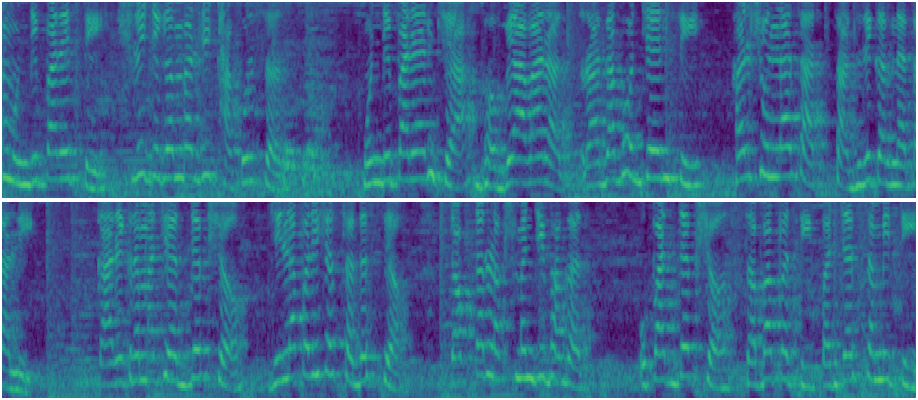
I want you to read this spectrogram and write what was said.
मुंडीपार येथे श्री दिगंबरजी ठाकूर सर. मुंडीपार यांच्या भव्य आवारात राजाभोज जयंती हर्षोल्लासात साजरी करण्यात आली. कार्यक्रमाचे अध्यक्ष जिल्हा परिषद सदस्य डॉक्टर लक्ष्मणजी भगत उपाध्यक्ष सभापती पंचायत समिती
